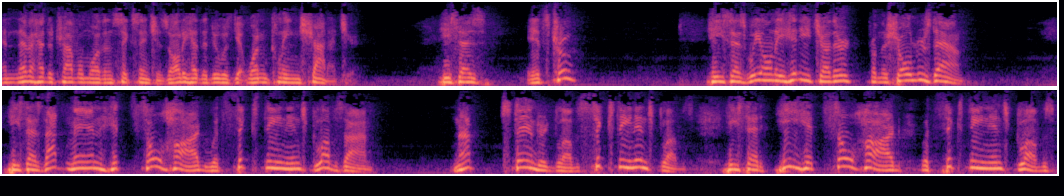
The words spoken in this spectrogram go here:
and never had to travel more than six inches. All he had to do was get one clean shot at you. He says, it's true. He says, we only hit each other from the shoulders down. He says that man hit so hard with 16 inch gloves on. Not standard gloves, 16 inch gloves. He said he hit so hard with 16 inch gloves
